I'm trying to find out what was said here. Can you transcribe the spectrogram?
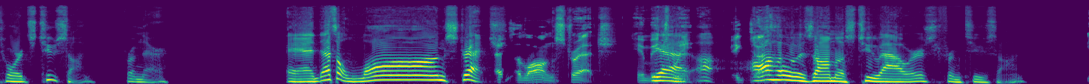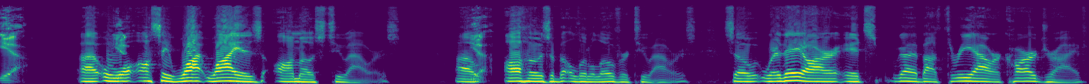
towards Tucson from there, and that's a long stretch. That's a long stretch in between. yeah, uh. Ajo is almost two hours from Tucson. Yeah. Uh, well, I'll say why. y is almost two hours. Uh, Yeah. Ajo is about a little over two hours. So where they are, it's about three hour car drive.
